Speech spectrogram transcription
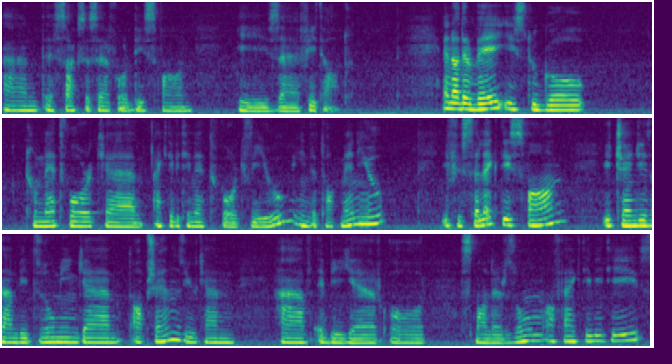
and the successor for this one is uh, fit out. Another way is to go to network um, activity network view in the top menu. If you select this one it changes and with zooming um, options you can have a bigger or smaller zoom of the activities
